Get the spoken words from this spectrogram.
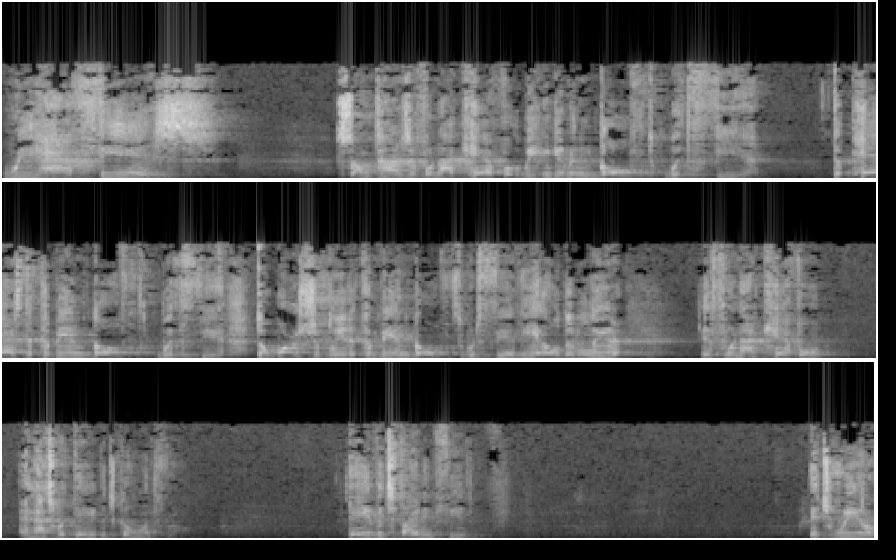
We have fears. Sometimes, if we're not careful, we can get engulfed with fear. The pastor could be engulfed with fear. The worship leader can be engulfed with fear. The elder, the leader, if we're not careful, and that's what David's going through. David's fighting fear. It's real.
